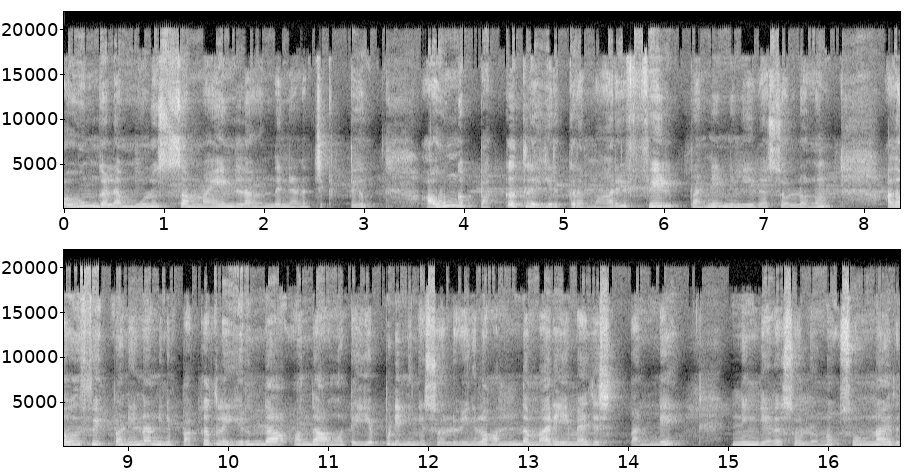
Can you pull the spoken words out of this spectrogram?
அவங்கள முழுசாக மைண்டில் வந்து நினச்சிக்கிட்டு அவங்க பக்கத்தில் இருக்கிற மாதிரி ஃபீல் பண்ணி நீங்கள் இதை சொல்லணும். அதாவது ஃபீட் பண்ணினா நீங்கள் பக்கத்தில் இருந்தால் வந்து அவங்கள்ட்ட எப்படி நீங்கள் சொல்லுவீங்களோ அந்த மாதிரி இமேஜஸ் பண்ணி நீங்கள் இதை சொல்லணும். சொன்னால் இது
